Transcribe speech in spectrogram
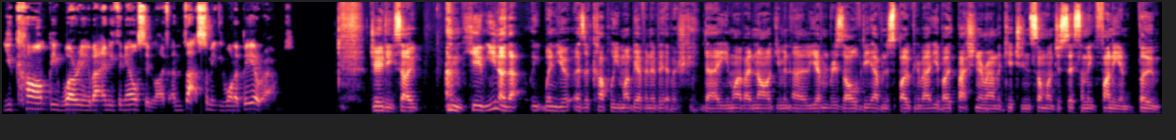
you can't be worrying about anything else in life, and that's something you want to be around. Judy, so Hugh, you know that when you're as a couple, you might be having a bit of a shit day. You might have had an argument earlier, you haven't resolved it, you haven't spoken about it. You're both bashing around the kitchen. Someone just says something funny, and boom,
